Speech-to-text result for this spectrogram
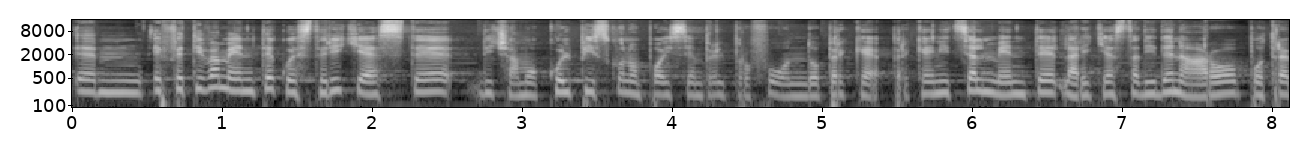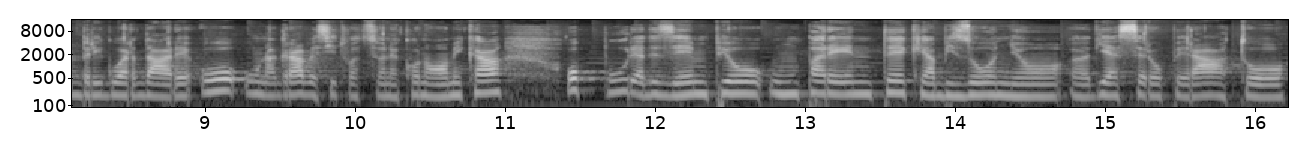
ehm, effettivamente queste richieste diciamo, colpiscono poi sempre il profondo perché? perché inizialmente la richiesta di denaro potrebbe riguardare o una grave situazione economica oppure ad esempio un parente che ha bisogno eh, di essere operato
